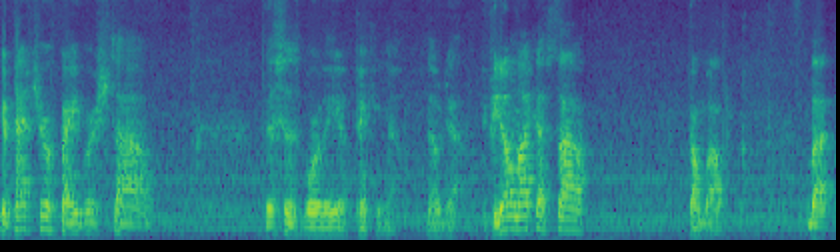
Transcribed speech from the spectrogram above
if that's your favorite style, this is worthy of picking up, no doubt. If you don't like that style, don't bother. But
